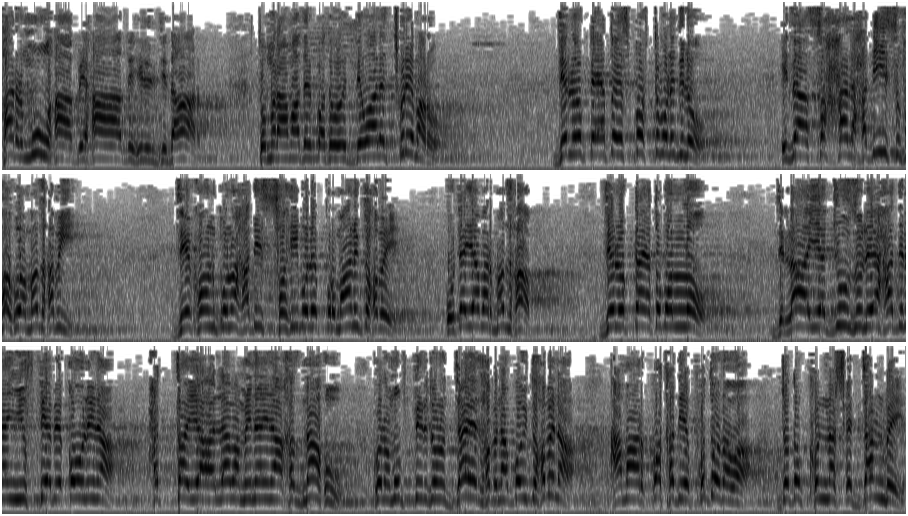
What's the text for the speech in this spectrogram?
ফারমুহা বেহাদিল জিদার। তোমরা আমাদের কথা ওই দেওয়ালে ছুড়ে মারো। যে লোকটা এত স্পষ্ট বলে দিল, ইদা সাহাল হাদিস ফাহুয়া মাযহাবি। যখন কোন হাদিস সহি বলে প্রমাণিত হবে, ওটাই আমার মাযহাব। যে লোকটা এত বলল যে, লা ইয়াজুজু লিআহাদিন আন ইফতিয়া বিকাউলিনা হাত্তা ইয়ালামা মিন আইনা আখাযনাহু। কোন মুফতির জন্য জায়েজ হবে না, বৈধ হবে না। আমার কথা দিয়ে ফতো দেওয়া, যতক্ষণ না সে জানবে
